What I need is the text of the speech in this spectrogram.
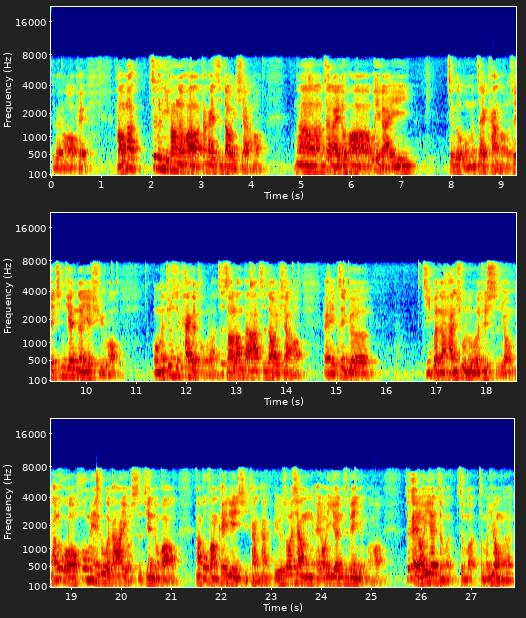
对不对？好，OK。好，那这个地方的话，大概知道一下哈。那再来的话，未来这个我们再看好了。所以今天呢，也许哈。我们就是开个头了，至少让大家知道一下哈，哎，这个基本的函数如何去使用。那如果后面如果大家有时间的话哦，那不妨可以练习看看。比如说像 len 这边有嘛哈，这个 len 怎么怎么怎么用呢？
